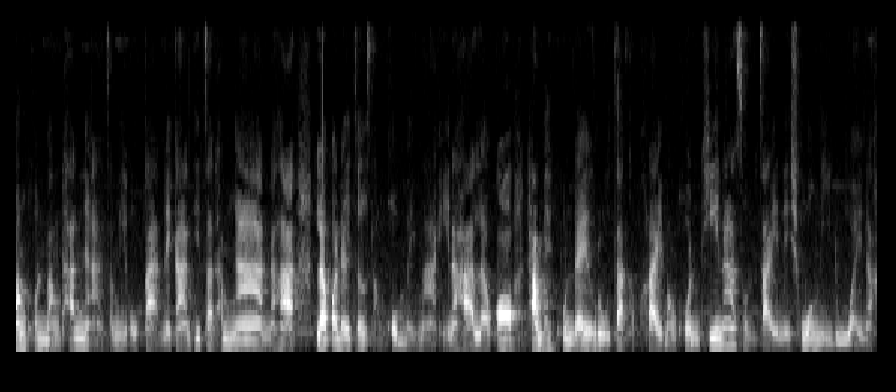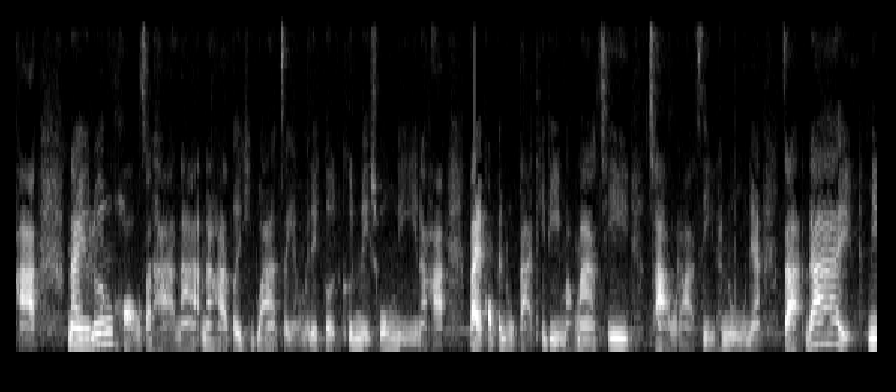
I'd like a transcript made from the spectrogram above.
บางคนบางท่านเนี่ยอาจจะมีโอกาสในการที่จะทำงานนะคะแล้วก็ได้เจอสังคมใหม่ ๆนะคะ แล้วก็ทำให้คุณได้รู้จักกับ ใครบางคนที่น่าสนใจในช่วงนี้ด้วยนะคะ ในเรื่องของสถานะนะคะเตยคิดว่าอาจจะยังไม่ได้เกิดขึ้นในช่วงนี้นะคะ แต่ก็เป็นโอกาสที่ดีมากๆ ที่ชาวราศีธนูเนี่ยจะได้มี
